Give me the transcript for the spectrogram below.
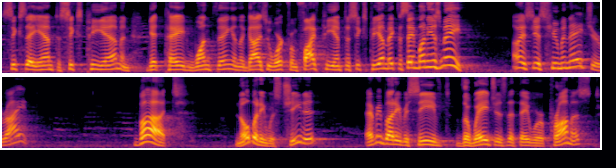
6 a.m. to 6 p.m. and get paid one thing, and the guys who work from 5 p.m. to 6 p.m. make the same money as me. I mean, it's just human nature, right? But nobody was cheated. Everybody received the wages that they were promised.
